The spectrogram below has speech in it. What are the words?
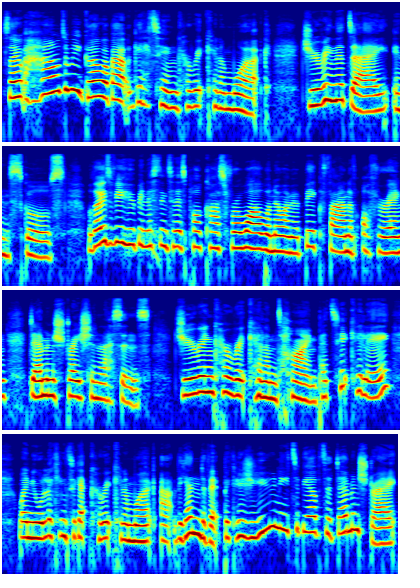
So, how do we go about getting curriculum work during the day in schools? Well, those of you who've been listening to this podcast for a while will know I'm a big fan of offering demonstration lessons during curriculum time, particularly when you're looking to get curriculum work at the end of it, because you need to be able to demonstrate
